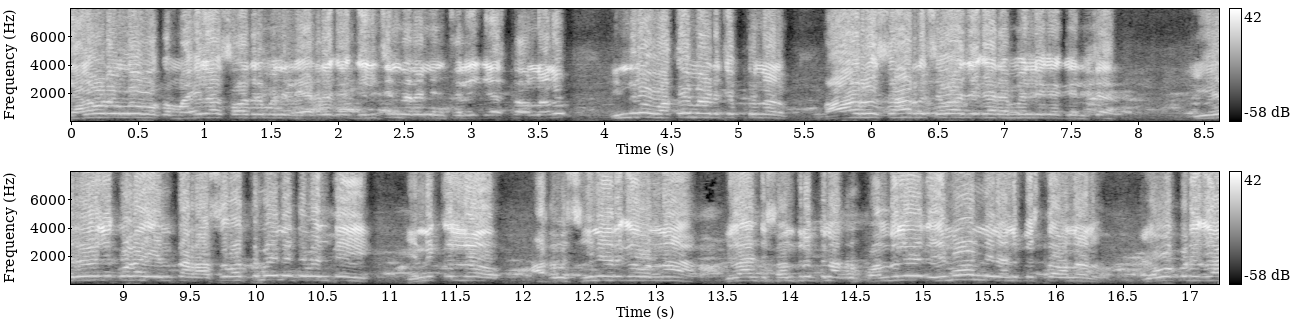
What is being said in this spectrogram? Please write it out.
గెలవడంలో ఒక మహిళా సోదరిమని లీడర్గా గెలిచిందని నేను తెలియజేస్తా ఉన్నాను. ఇందులో ఒకే మాట చెప్తున్నాను. ఆరు సార్లు శివాజీ గారు ఎమ్మెల్యేగా గెలిచారు. ఏ రోజు కూడా ఇంత రసవత్తమైనటువంటి ఎన్నికల్లో అతను సీనియర్గా ఉన్నా ఇలాంటి సంతృప్తిని అతను పొందలేదేమో అని నేను అనిపిస్తా ఉన్నాను. యువకుడిగా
